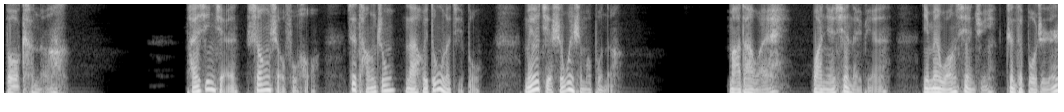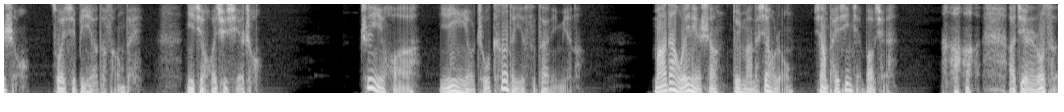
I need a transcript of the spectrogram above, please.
不可能。裴新简双手负后，在堂中来回踱了几步，没有解释为什么不能。马大伟，万年县那边，你们王县军正在布置人手，做一些必要的防备，你且回去协助。这一话隐隐有逐客的意思在里面了。马大伟脸上堆满了笑容，向裴新简抱拳：“哈哈，啊，既然如此，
